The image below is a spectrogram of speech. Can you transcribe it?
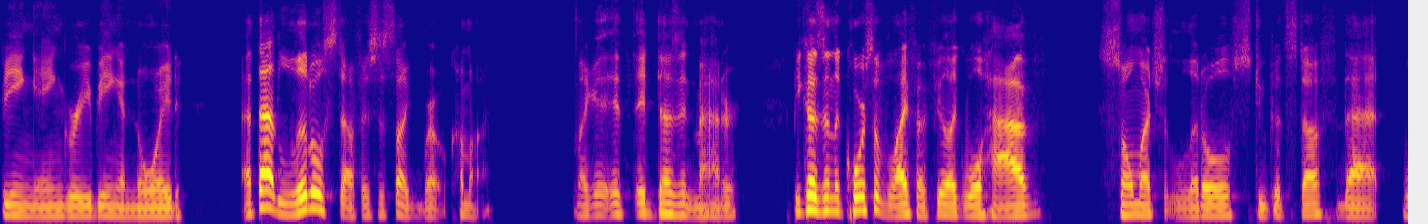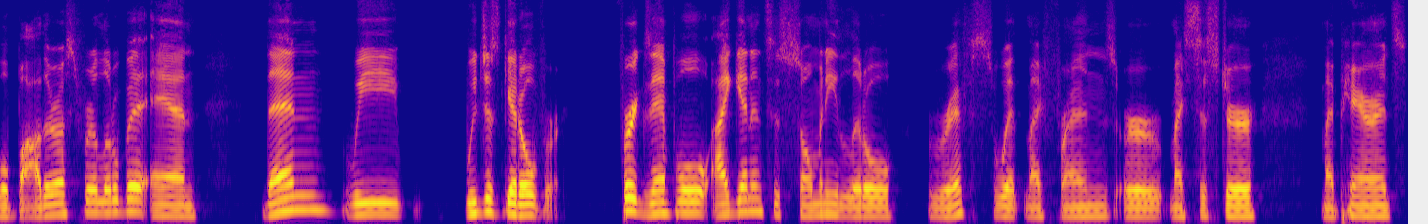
being angry, being annoyed at that little stuff, it's just like, bro, come on. Like it, it doesn't matter. Because in the course of life, I feel like we'll have so much little stupid stuff that will bother us for a little bit. And then we we just get over it. For example, I get into so many little riffs with my friends or my sister, my parents.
